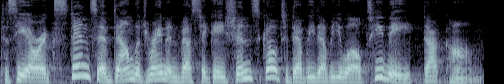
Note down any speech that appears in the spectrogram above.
To see our extensive down the drain investigations, go to WWLTV.com.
